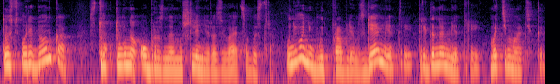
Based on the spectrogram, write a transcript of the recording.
То есть у ребенка структурно-образное мышление развивается быстро. У него не будет проблем с геометрией, тригонометрией, математикой,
